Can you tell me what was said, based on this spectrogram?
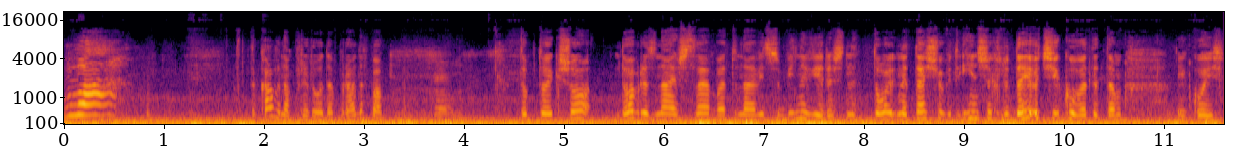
Ва! Така вона природа, правда, пап? Правда. Тобто, якщо добре знаєш себе, то навіть собі не віриш. Не то не те, що від інших людей очікувати там якоїсь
